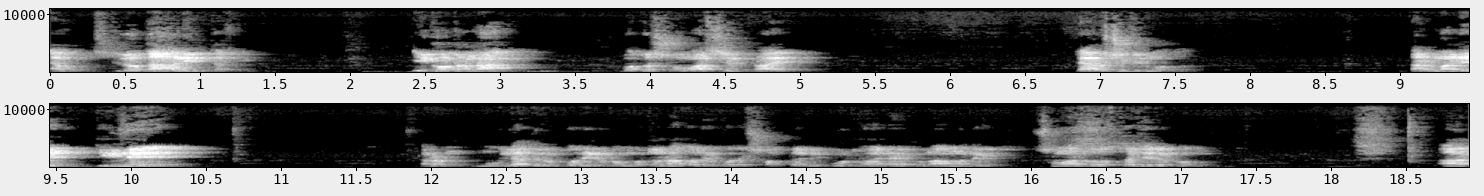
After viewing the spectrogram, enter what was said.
এবং শ্লীলতাহানি ইত্যাদি। এই ঘটনা গত সমাজে প্রায় তেরোশোটির মতো। তার মানে দিনে কারণ মহিলাদের উপর এরকম ঘটনা হলে পরে সবটা রিপোর্ট হয় না, এখনও আমাদের সমাজ ব্যবস্থা যেরকম। আর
